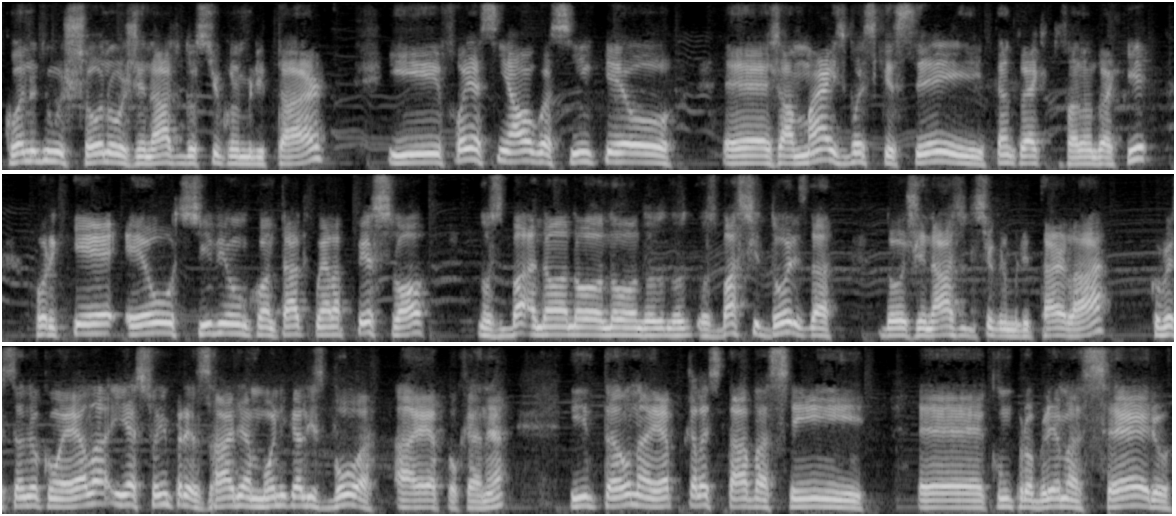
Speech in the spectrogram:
quando de um show no ginásio do Círculo Militar, e foi assim algo assim que eu é, jamais vou esquecer, e tanto é que estou falando aqui, porque eu tive um contato com ela pessoal nos, no, no, no, nos bastidores da, do ginásio do Círculo Militar lá, conversando com ela e a sua empresária Mônica Lisboa, à época, né? Então, na época, ela estava assim, é, com um problema sério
